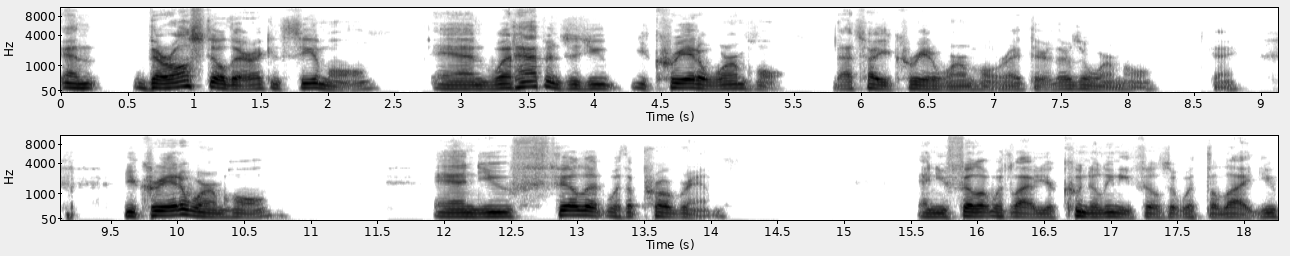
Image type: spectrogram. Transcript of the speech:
And they're all still there. I can see them all. And what happens is you you create a wormhole. That's how you create a wormhole right there. There's a wormhole. Okay. You create a wormhole and you fill it with a program and you fill it with light your kundalini fills it with the light. You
